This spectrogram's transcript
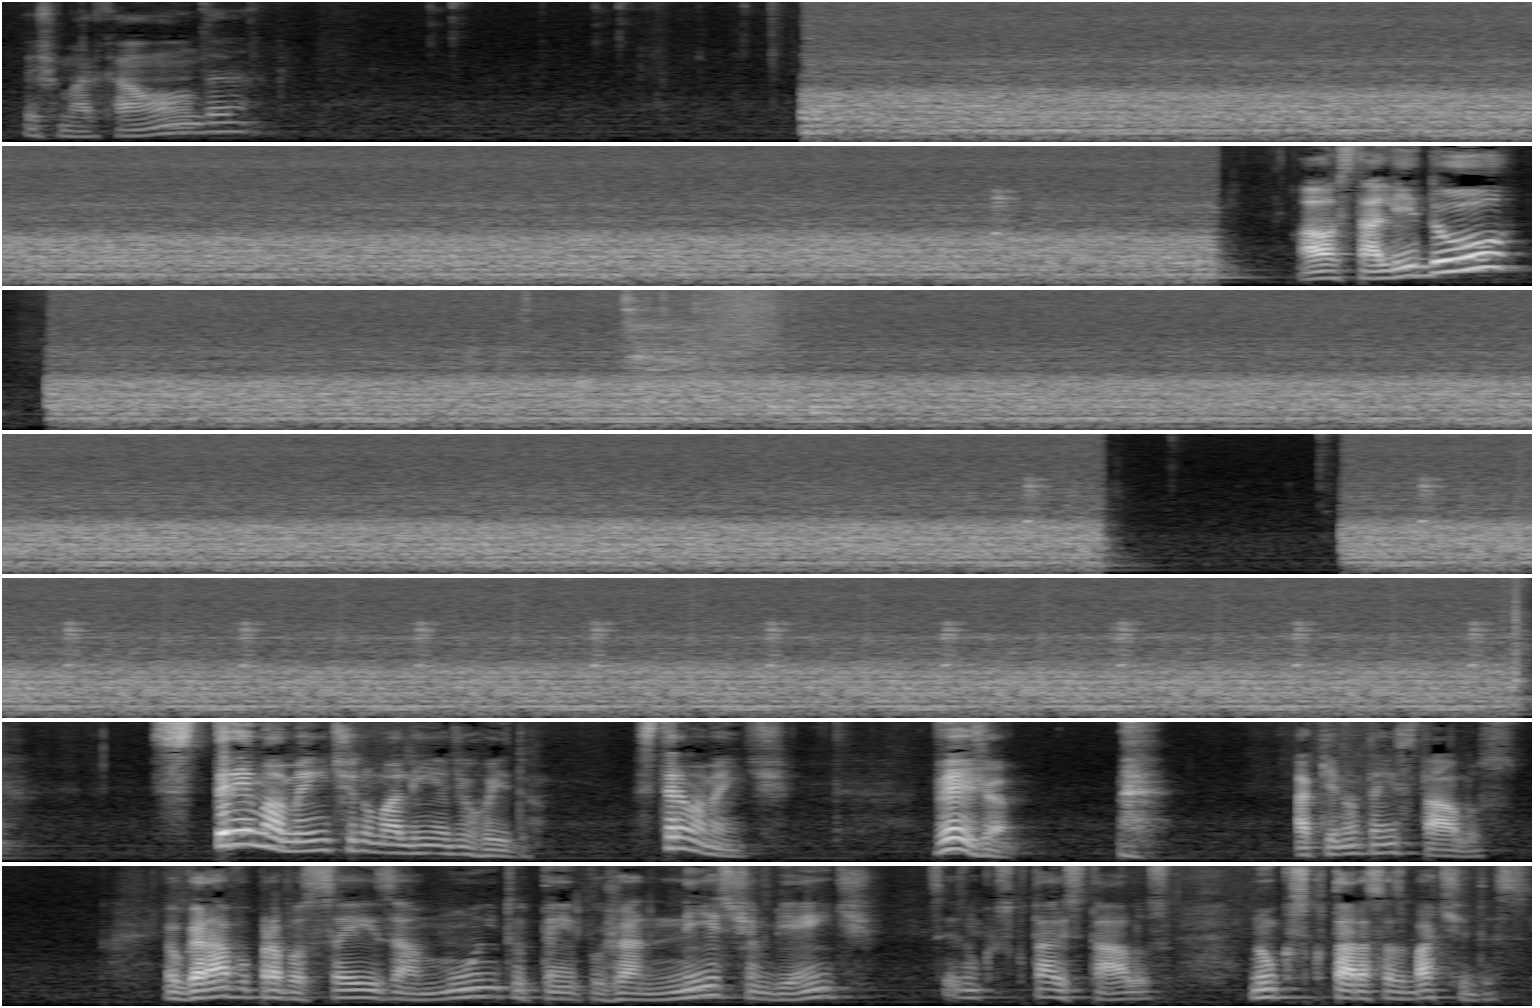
Deixa eu marcar a onda. Ó, está lido. Extremamente numa linha de ruído. Extremamente. Veja, aqui não tem estalos. Eu gravo para vocês há muito tempo já neste ambiente. Vocês nunca escutaram estalos, nunca escutaram essas batidas.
